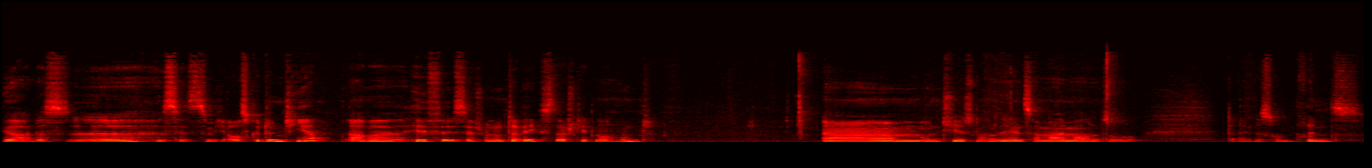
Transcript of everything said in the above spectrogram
Ja, das äh, ist jetzt ziemlich ausgedünnt hier. Aber Hilfe ist ja schon unterwegs. Da steht noch ein Hund. Ähm, und hier ist noch ein Seelenzermalmer und so. Da ist so ein Prinz.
